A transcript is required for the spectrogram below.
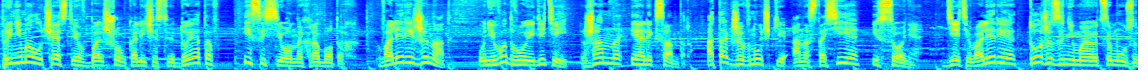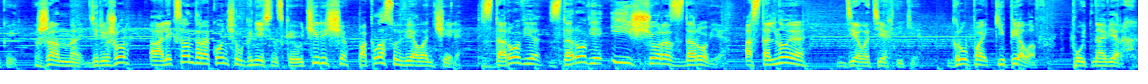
принимал участие в большом количестве дуэтов и сессионных работах. Валерий женат. У него двое детей – Жанна и Александр, а также внучки Анастасия и Соня. Дети Валерия тоже занимаются музыкой. Жанна – дирижер, а Александр окончил Гнесинское училище по классу виолончели. Здоровье, здоровье и еще раз здоровье. Остальное – дело техники. Группа Кипелов. Путь наверх.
